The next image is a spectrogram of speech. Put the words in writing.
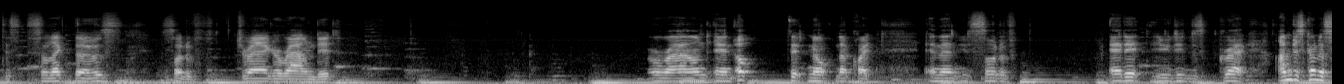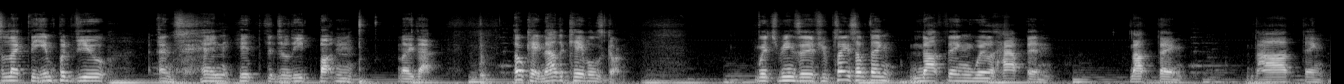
Just select those sort of drag around it. Around and oh, no, not quite. And then you sort of edit, you just grab. I'm just going to select the input view and then hit the delete button like that. Okay, now the cable's gone. Which means that if you play something, nothing will happen. Nothing. Nothing.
